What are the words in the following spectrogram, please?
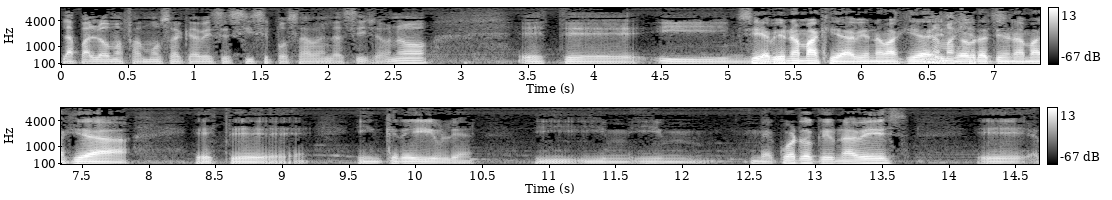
La paloma famosa que a veces sí se posaba en la silla o no. Este, y Sí, había una magia, había una magia, Una magia obra tiene una magia este, increíble. Y, y- y me acuerdo que una vez eh,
